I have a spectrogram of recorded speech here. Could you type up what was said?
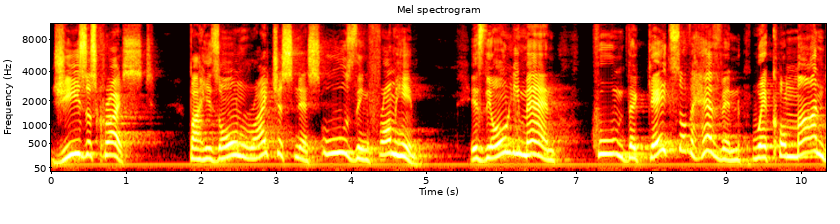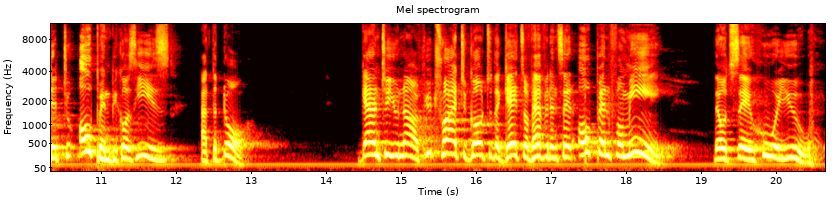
Jesus Christ, by his own righteousness oozing from him, is the only man whom the gates of heaven were commanded to open because he is at the door. Guarantee you now, if you tried to go to the gates of heaven and said, Open for me, they would say, Who are you?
